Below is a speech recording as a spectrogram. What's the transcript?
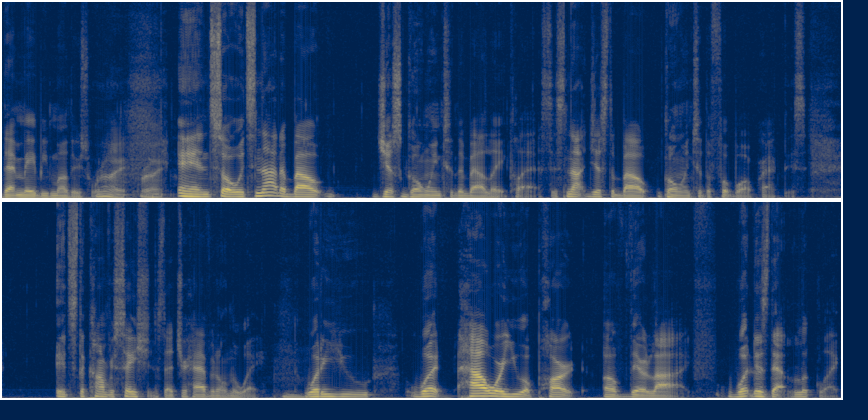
that maybe mothers were. Right, right. And so it's not about just going to the ballet class. It's not just about going to the football practice. It's the conversations that you're having on the way. Mm-hmm. What are you what how are you a part of their life? What does that look like?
